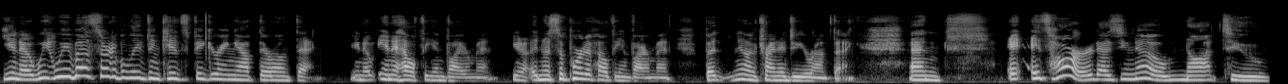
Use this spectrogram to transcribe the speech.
you know, we, we both sort of believed in kids figuring out their own thing you know, in a healthy environment, you know, in a supportive, healthy environment, but, you know, trying to do your own thing. And it, it's hard, as you know, not to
